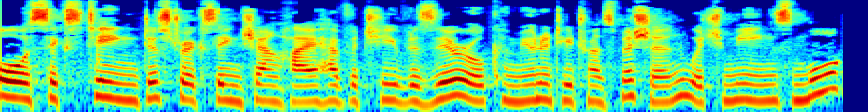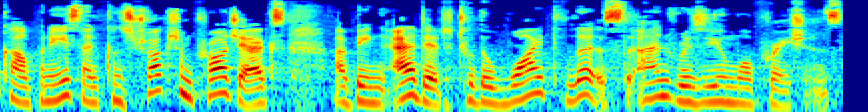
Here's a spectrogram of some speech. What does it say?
All 16 districts in Shanghai have achieved zero community transmission, which means more companies and construction projects are being added to the white list and resume operations.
